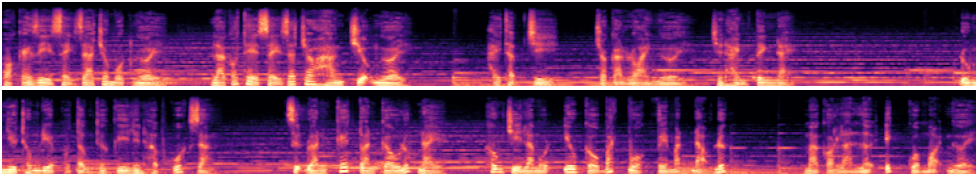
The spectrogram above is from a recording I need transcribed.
hoặc cái gì xảy ra cho một người là có thể xảy ra cho hàng triệu người, hay thậm chí cho cả loài người trên hành tinh này. Đúng như thông điệp của tổng thư ký liên hợp quốc rằng, sự đoàn kết toàn cầu lúc này không chỉ là một yêu cầu bắt buộc về mặt đạo đức, mà còn là lợi ích của mọi người.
